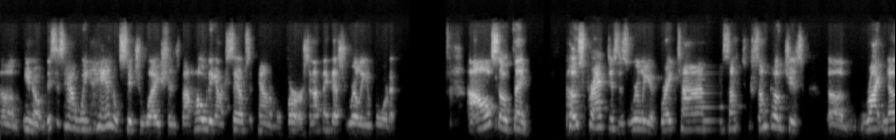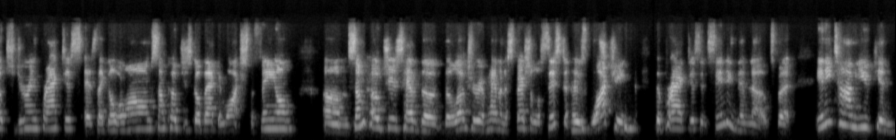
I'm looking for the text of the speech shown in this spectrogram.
um, you know, this is how we handle situations by holding ourselves accountable first. And I think that's really important. I also think post practice is really a great time. Some some coaches um, write notes during practice as they go along. Some coaches go back and watch the film. Um, some coaches have the, the luxury of having a special assistant who's watching the practice and sending them notes. But anytime you can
